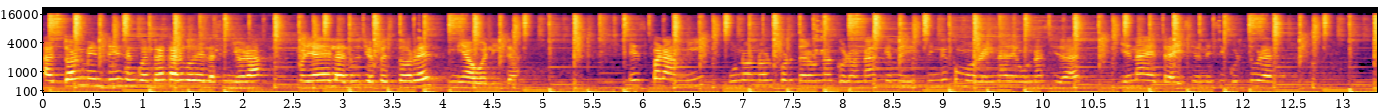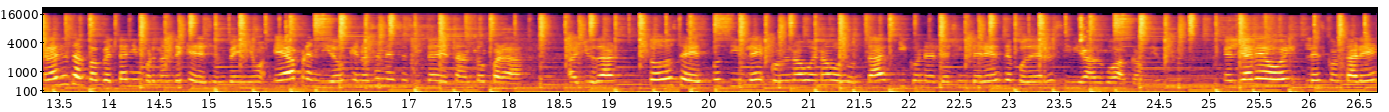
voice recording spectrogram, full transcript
Actualmente se encuentra a cargo de la señora María de la Luz Yepes Torres, mi abuelita. Es para mí un honor portar una corona que me distingue como reina de una ciudad llena de tradiciones y culturas. Gracias al papel tan importante que desempeño, he aprendido que no se necesita de tanto para ayudar. Todo se es posible con una buena voluntad y con el desinterés de poder recibir algo a cambio. El día de hoy les contaré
